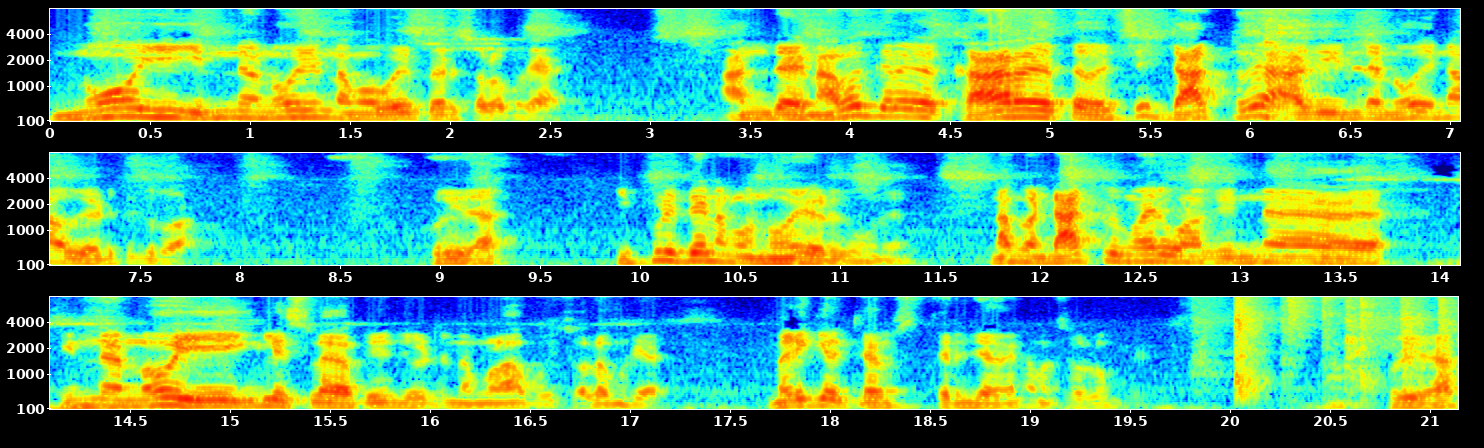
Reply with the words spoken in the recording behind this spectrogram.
நோய் இன்ன நோயின்னு நம்ம போய் பேர் சொல்ல முடியாது. அந்த நவக்கிரக காரகத்தை வச்சு டாக்டர் அது இந்த நோயின்னா அவங்க எடுத்துக்கிடுவாங்க. புரியுதா? இப்படித்தான் நம்ம நோய் எடுக்க முடியும். நம்ம டாக்டர் மாதிரி உனக்கு இன்ன இன்ன நோய் இங்கிலீஷில் அப்படின்னு சொல்லிட்டு நம்மளால் போய் சொல்ல முடியாது. மெடிக்கல் டேர்ம்ஸ் தெரிஞ்சாதான் நம்ம சொல்ல முடியும். புரியுதா?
